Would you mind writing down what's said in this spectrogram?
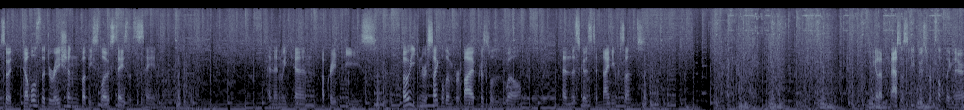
So it doubles the duration, but the slow stays the same. And then we can upgrade these. Oh, you can recycle them for 5 crystals as well. And this goes to 90%. You got a massive speed boost from something there.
